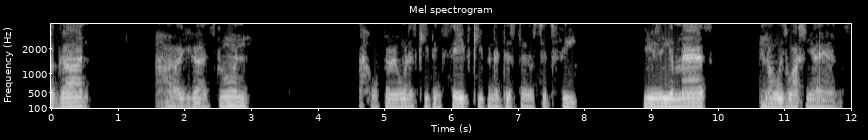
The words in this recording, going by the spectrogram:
of God, how are you guys doing? I hope everyone is keeping safe, keeping a distance of six feet, using your mask, and always washing your hands.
